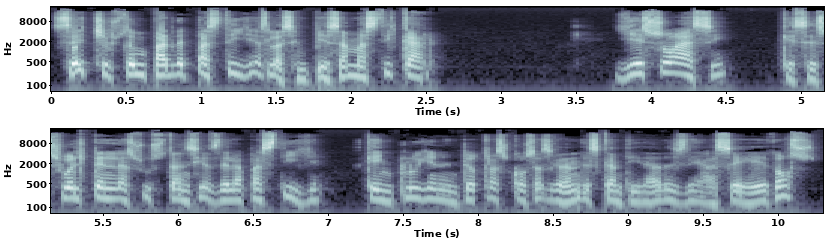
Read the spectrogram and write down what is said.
Se eche usted un par de pastillas, las empieza a masticar, y eso hace que se suelten las sustancias de la pastilla, que incluyen, entre otras cosas, grandes cantidades de ACE2.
